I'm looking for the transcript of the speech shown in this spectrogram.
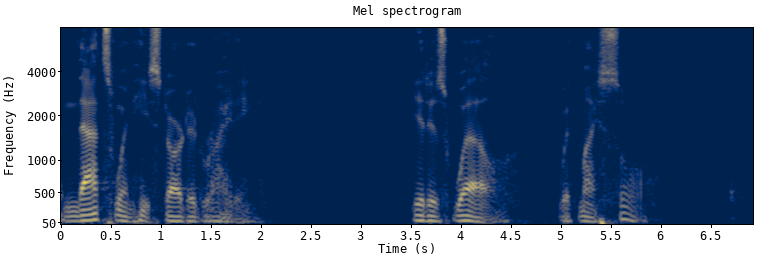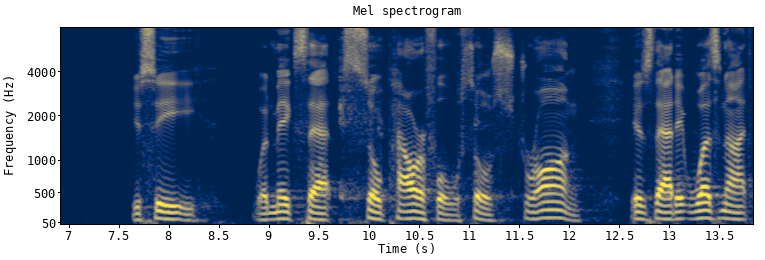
And that's when he started writing It is well with my soul. You see, what makes that so powerful, so strong, is that it was not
